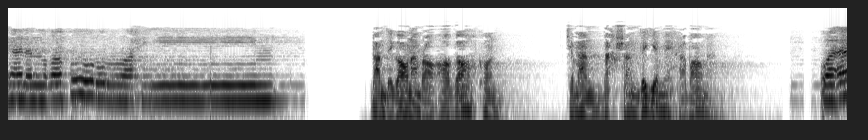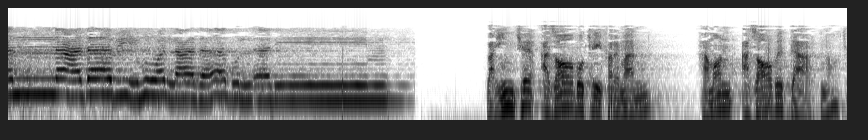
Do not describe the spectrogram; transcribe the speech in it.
انا الغفور الرحیم. بندگانم را آگاه کن که من بخشنده مهربانم. و ان عذابی هو العذاب الالیم. و اینکه عذاب و کیفر من همان عذاب دردناک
